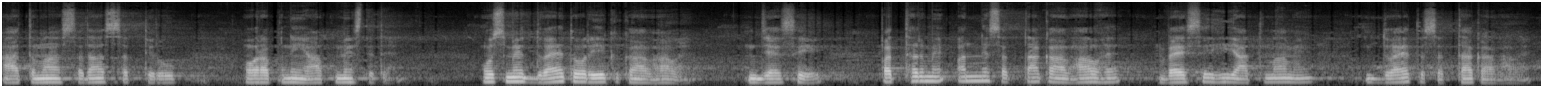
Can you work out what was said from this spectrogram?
आत्मा सदा सत्य रूप और अपने आप में स्थित है। उसमें द्वैत और एक का अभाव है। जैसे पत्थर में अन्य सत्ता का अभाव है, वैसे ही आत्मा में द्वैत सत्ता का अभाव है।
